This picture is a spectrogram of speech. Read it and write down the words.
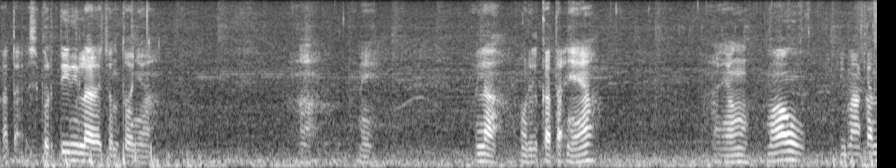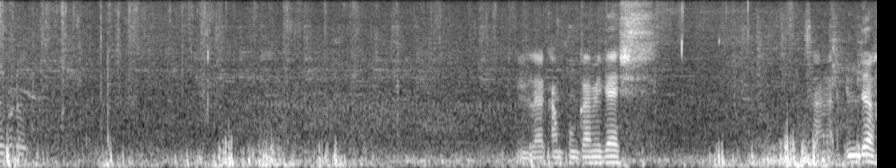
Kata seperti inilah contohnya. Nah, nih, inilah model katanya ya. Nah, yang mau dimakan belut. Inilah kampung kami guys. Sangat indah.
